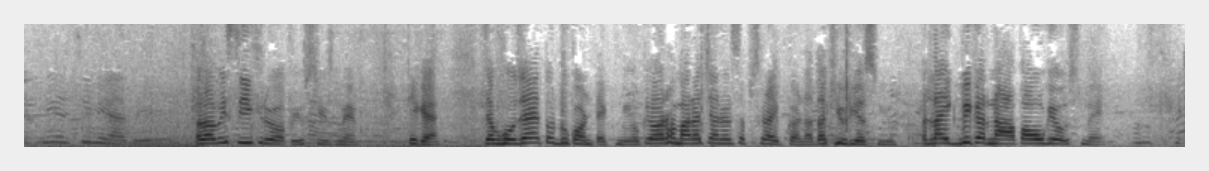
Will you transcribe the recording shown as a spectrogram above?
इतनी अच्छी नहीं आती। और अभी सीख रहे हो अभी उस चीज़ में। ठीक है? जब हो जाए तो डू कॉन्टेक्ट मी ओके? और हमारा चैनल सब्सक्राइब करना द क्यूरियस व्यू और लाइक भी करना आप आओगे उसमें।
